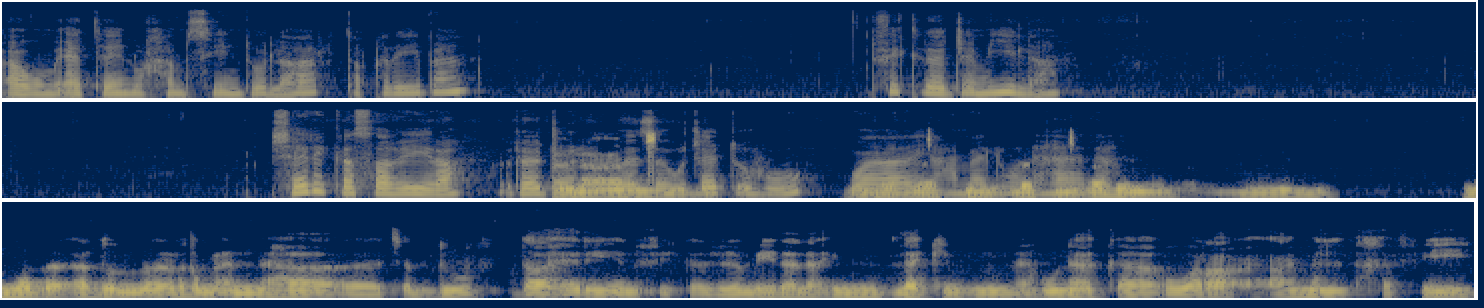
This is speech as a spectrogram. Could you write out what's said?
أو 250 دولار تقريبا. فكرة جميلة. شركة صغيرة رجل نعم. وزوجته ويعملون لكن هذا. أظن أظن رغم أنها تبدو ظاهريا فكرة جميلة لكن لكن هناك وراء عمل خفي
